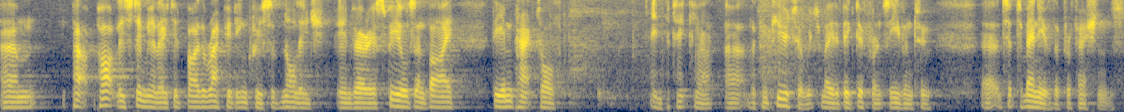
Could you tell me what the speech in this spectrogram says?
um, pa partly stimulated by the rapid increase of knowledge in various fields and by the impact of, in particular, uh, the computer, which made a big difference even to, uh, to, to many of the professions.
